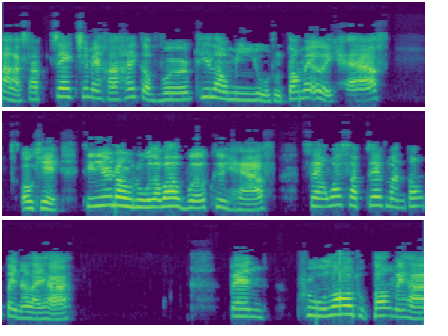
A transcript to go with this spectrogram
หา subject ใช่ไหมคะ ให้กับ verb ที่เรามีอยู่ถูกต้องไหมเอ่ย have โอเค ทีนี้เรารู้แล้วว่า verb คือ have แสดงว่า subject มันต้องเป็นอะไรคะ เป็น plural ถูกต้องไหมคะ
